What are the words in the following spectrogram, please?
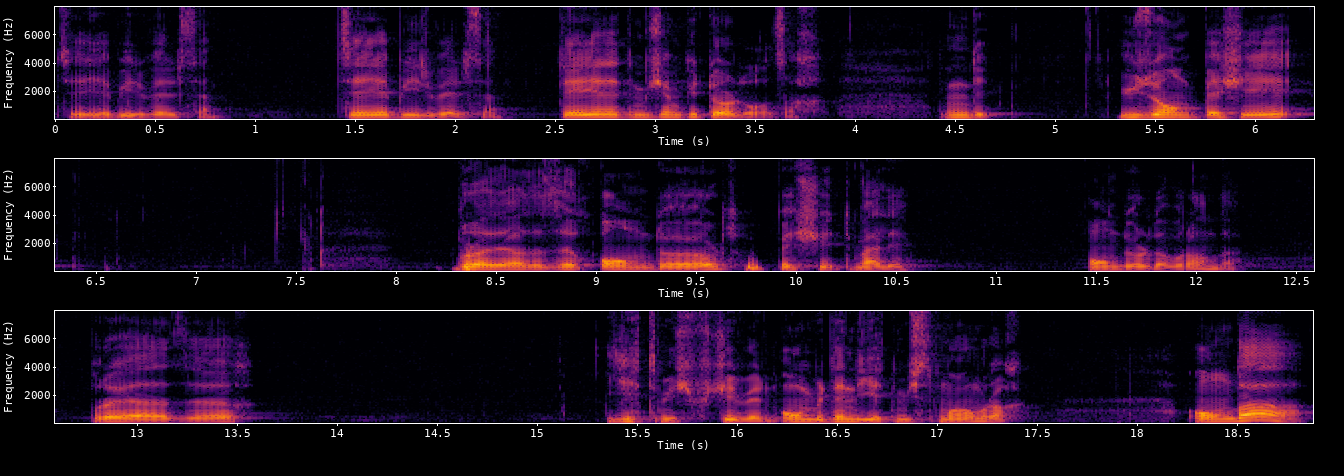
C-yə 1 versəm, C-yə 1 versəm, D-yə də demişəm ki 4 olacaq. İndi 115-i buraya yazacağıq 14, 5-i deməli 14-ə vuranda. Buraya yazacağıq 70 fikir verin. 11-dən də 70 çıxmamıraq. Onda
